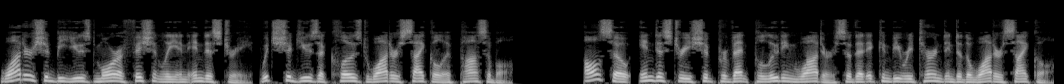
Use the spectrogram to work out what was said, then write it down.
Water should be used more efficiently in industry, which should use a closed water cycle if possible. Also, industry should prevent polluting water so that it can be returned into the water cycle.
